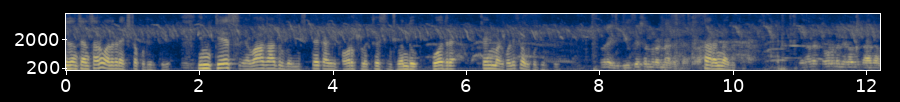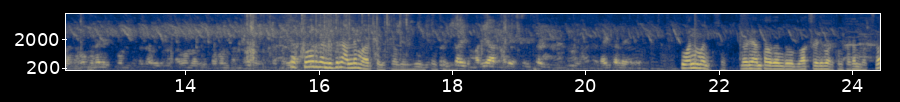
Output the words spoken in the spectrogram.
ಇದೊಂದು ಸೆನ್ಸಾರ್ ಒಳಗಡೆ ಎಕ್ಸ್ಟ್ರಾ ಕೊಟ್ಟಿರ್ತೀವಿ. ಇನ್ ಕೇಸ್ ಯಾವಾಗಾದ್ರೂ ಬಂದು ಮಿಸ್ಟೇಕ್ ಆಗಿ ಪವರ್ ಫ್ಲಕ್ಚುಯೇಷನ್ಸ್ ಬಂದು ಹೋದ್ರೆ ಚೇಂಜ್ ಮಾಡ್ಕೊಳ್ಳಿಕ್ಕೆ ಒಂದು ಕೊಟ್ಟಿರ್ತೀವಿ. ರನ್ ಆಗುತ್ತೆ ಹಾಂ ರನ್ ಆಗುತ್ತೆ. ತೋಟದಲ್ಲಿದ್ದರೆ ಅಲ್ಲೇ ಮಾಡ್ಕೊಳ್ಳಿ ಪ್ರಾಬ್ಲಮ್ ಒನ್ ಮಂತ್ ಸರ್ ನೋಡಿ ಅಂಥದ್ದೊಂದು ಬಾಕ್ಸ್ ರೆಡಿ ಮಾಡ್ಕೊಂಡು ಕಟನ್ ಬಾಕ್ಸು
